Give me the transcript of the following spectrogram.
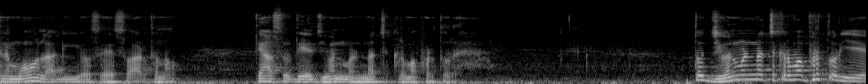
એને મોહ લાગી ગયો છે સ્વાર્થનો, ત્યાં સુધી એ જીવન મરણના ચક્રમાં ફરતો રહે. તો જીવન મરણના ચક્રમાં ફરતો રહીએ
